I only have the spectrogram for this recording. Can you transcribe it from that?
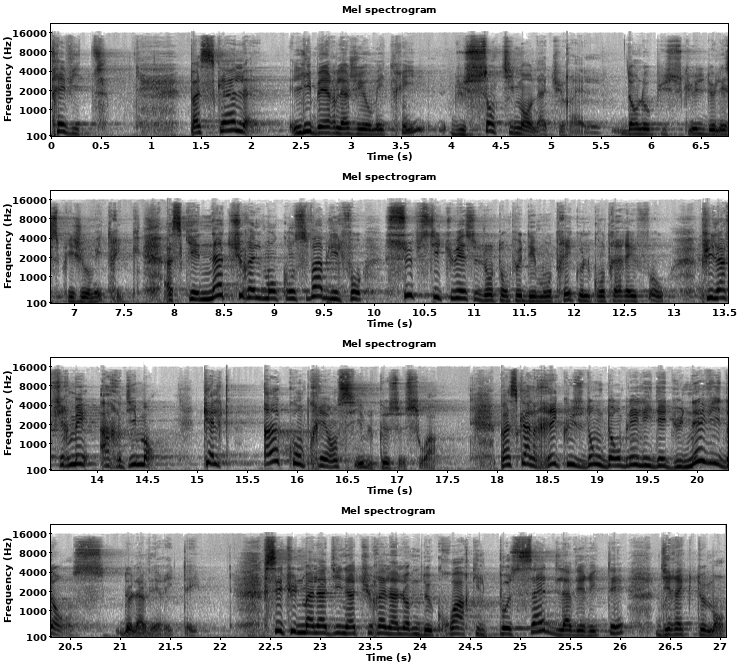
Très vite. Pascal libère la géométrie du sentiment naturel dans l'opuscule de l'esprit géométrique. À ce qui est naturellement concevable, il faut substituer ce dont on peut démontrer que le contraire est faux, puis l'affirmer hardiment, quelque incompréhensible que ce soit. Pascal récuse donc d'emblée l'idée d'une évidence de la vérité. C'est une maladie naturelle à l'homme de croire qu'il possède la vérité directement,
